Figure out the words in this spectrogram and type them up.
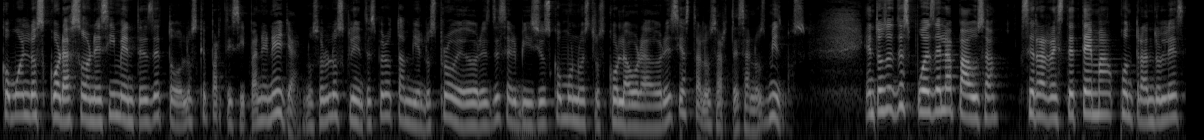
como en los corazones y mentes de todos los que participan en ella, no solo los clientes, pero también los proveedores de servicios como nuestros colaboradores y hasta los artesanos mismos. Entonces, después de la pausa, cerraré este tema contándoles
